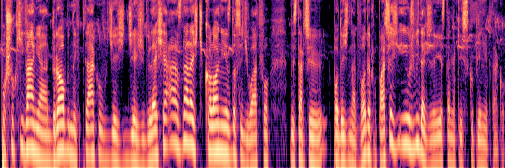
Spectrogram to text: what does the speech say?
poszukiwania drobnych ptaków gdzieś, gdzieś w lesie, a znaleźć kolonię jest dosyć łatwo. Wystarczy podejść nad wodę, popatrzeć i już widać, że jest tam jakieś skupienie ptaków.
